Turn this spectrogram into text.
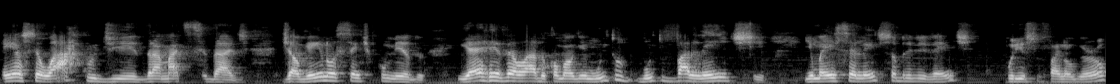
tem o seu arco de dramaticidade, de alguém inocente com medo, e é revelado como alguém muito, muito valente e uma excelente sobrevivente, por isso Final Girl,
